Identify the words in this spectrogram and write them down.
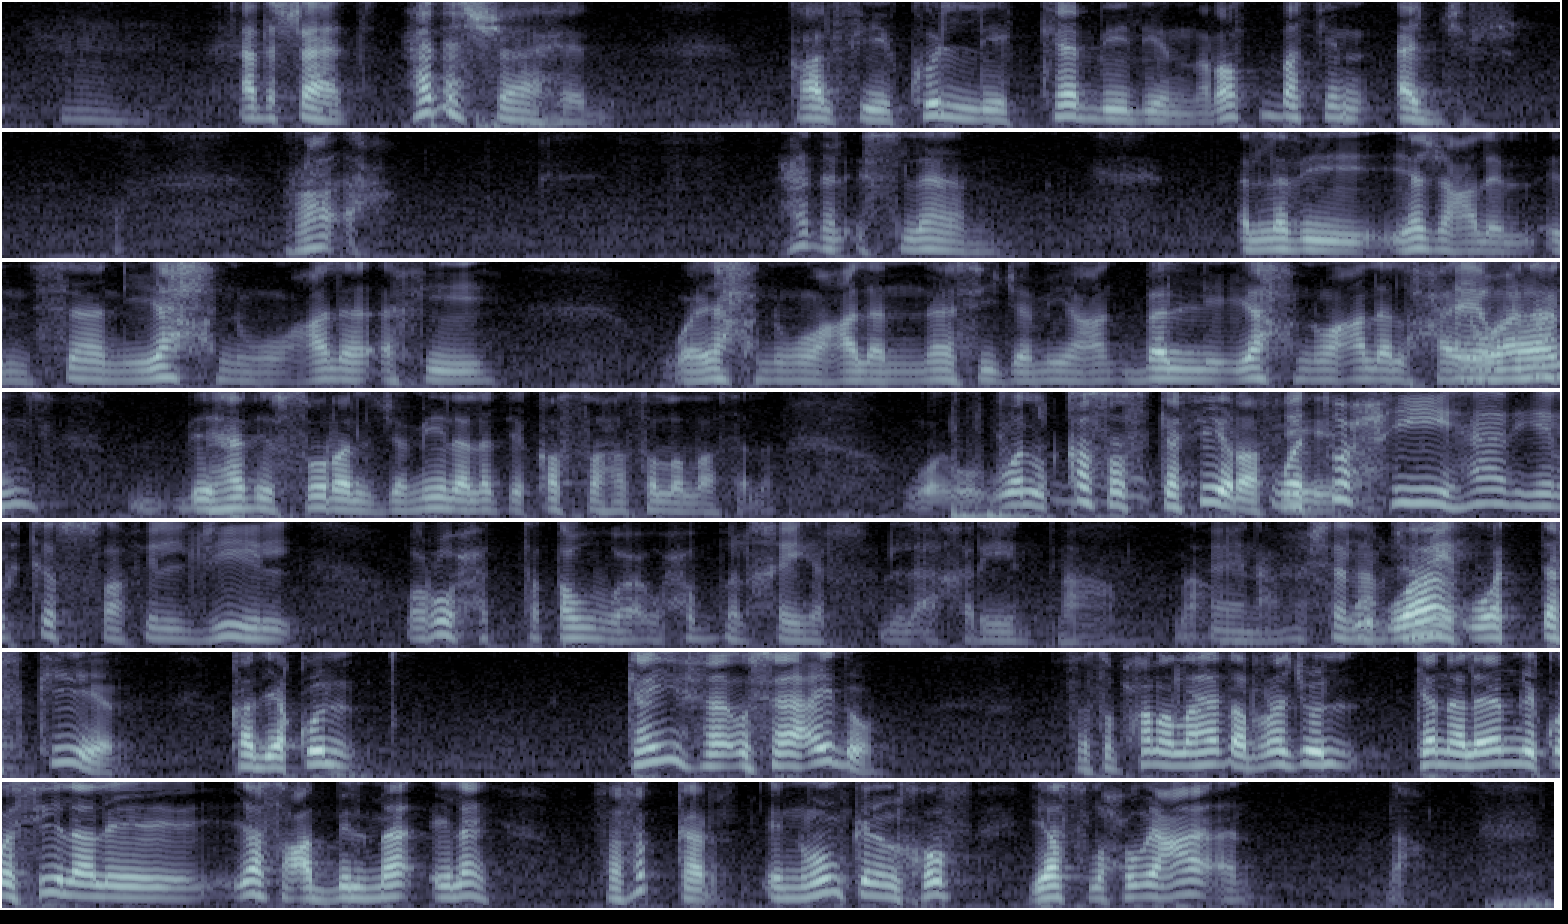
هذا الشاهد. هذا الشاهد قال في كل كبد رطبة أجر. رائع. هذا الإسلام الذي يجعل الإنسان يحنو على أخيه ويحنو على الناس جميعا بل يحنو على الحيوان. بهذه الصورة الجميلة التي قصها صلى الله عليه وسلم. والقصص كثيرة في وتحيي هذه القصة في الجيل روح التطوع وحب الخير للآخرين. نعم نعم. أي نعم سلام و- جميل. والتفكير. قد يقول كيف أساعده؟ فسبحان الله هذا الرجل كان لا يملك وسيلة ليصعد بالماء إليه. ففكر أنه ممكن الخف يصلح وعاء.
